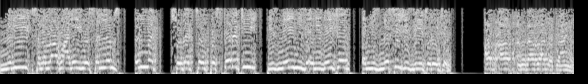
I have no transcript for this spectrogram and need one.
wise advices and the دعوت آف نغمان ummah so that till posterity his name is elevated and his message is reiterated. اب آپ اندازہ لگائیں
